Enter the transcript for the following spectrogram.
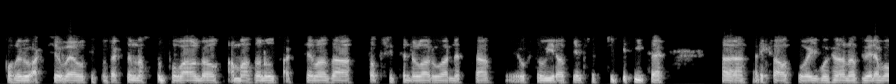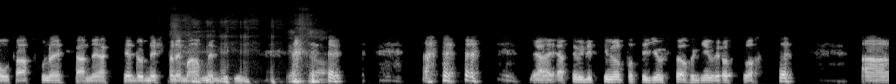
z pohledu akciového typu, tak jsem nastupoval do Amazonu s akcemi za 130 dolarů a dneska je už to výrazně přes 3000. Eh, rychlá odpověď možná na zvědavou otázku, ne, žádné akcie do dneška nemám, já, já jsem vždycky měl pocit, že už to hodně vyrostlo. a,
